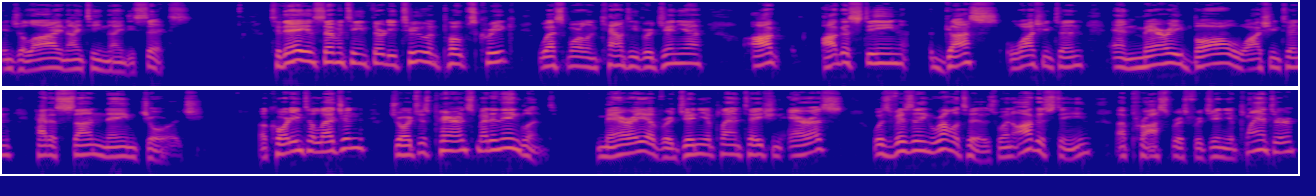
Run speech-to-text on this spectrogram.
in July 1996. Today in 1732 in Pope's Creek, Westmoreland County, Virginia, Aug- Augustine Gus Washington and Mary Ball Washington had a son named George. According to legend, George's parents met in England. Mary, a Virginia plantation heiress, was visiting relatives when Augustine, a prosperous Virginia planter,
